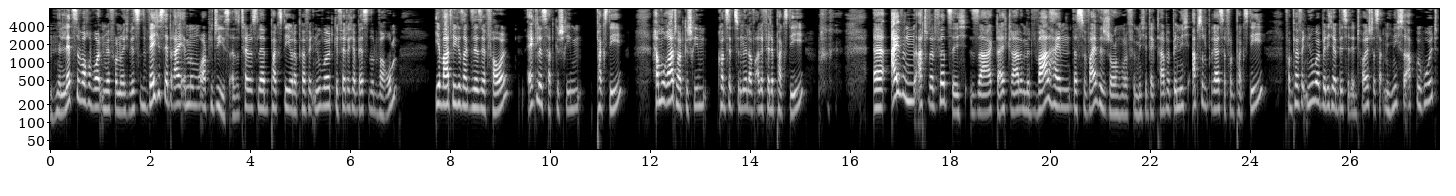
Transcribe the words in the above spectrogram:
Letzte Woche wollten wir von euch wissen, welches der drei MMORPGs, also Terrace Land, Pax D oder Perfect New World, gefällt euch am besten und warum? Ihr wart, wie gesagt, sehr, sehr faul. Eglis hat geschrieben Pax D. Hamurato hat geschrieben, konzeptionell auf alle Fälle Pax D. Äh, Ivan840 sagt, da ich gerade mit Walheim das Survival-Genre für mich entdeckt habe, bin ich absolut begeistert von Pax D. Von Perfect New World bin ich ein bisschen enttäuscht, das hat mich nicht so abgeholt.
